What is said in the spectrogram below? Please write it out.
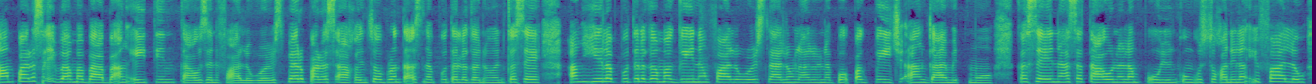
Um, para sa iba mababa ang 18,000 followers pero para sa akin sobrang taas na po talaga noon kasi ang hirap po talaga mag-gain ng followers lalong-lalo na po pag page ang gamit mo kasi nasa tao na lang po yun kung gusto ka nilang i-follow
